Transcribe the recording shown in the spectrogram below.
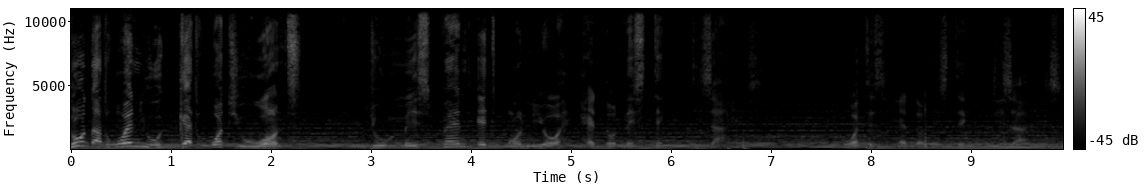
So that when you get what you want, you may spend it on your hedonistic desires. What is hedonistic desires?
